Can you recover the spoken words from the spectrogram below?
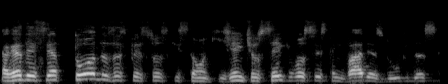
Agradecer a todas as pessoas que estão aqui. Gente, eu sei que vocês têm várias dúvidas.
